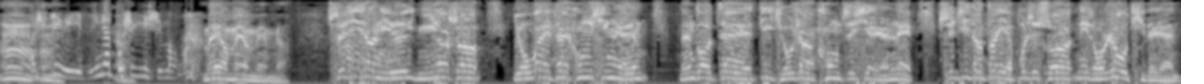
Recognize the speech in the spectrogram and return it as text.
嗯，是这个意思，应该不是预示梦啊。没有没有没有没有，实际上你你要说有外太空星人能够在地球上控制一些人类，实际上他也不是说那种肉体的人，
